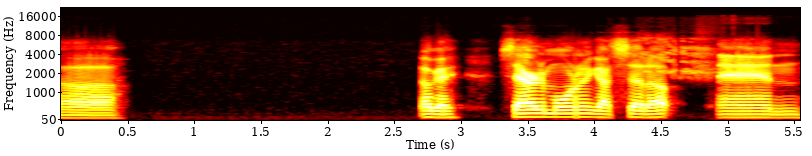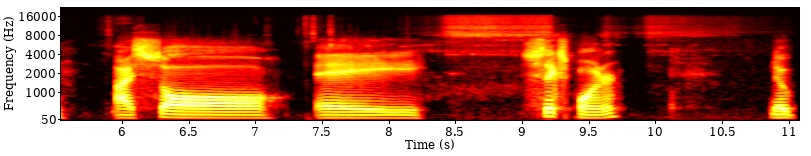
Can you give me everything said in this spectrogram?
Uh, okay, Saturday morning got set up, and I saw a six pointer. No,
